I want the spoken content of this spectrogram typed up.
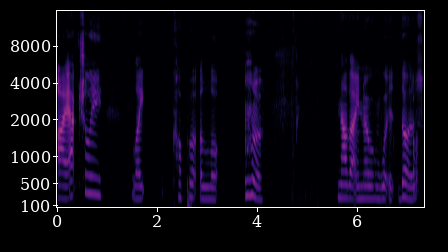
I actually like copper a lot. now that I know what it does.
